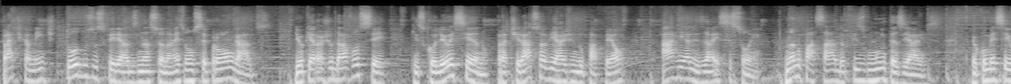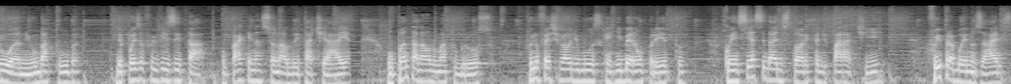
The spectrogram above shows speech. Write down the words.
praticamente todos os feriados nacionais vão ser prolongados. E eu quero ajudar você que escolheu esse ano para tirar sua viagem do papel a realizar esse sonho. No ano passado eu fiz muitas viagens. Eu comecei o ano em Ubatuba, depois eu fui visitar o Parque Nacional do Itatiaia, o Pantanal no Mato Grosso, fui no Festival de Música em Ribeirão Preto, conheci a cidade histórica de Paraty, fui para Buenos Aires,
